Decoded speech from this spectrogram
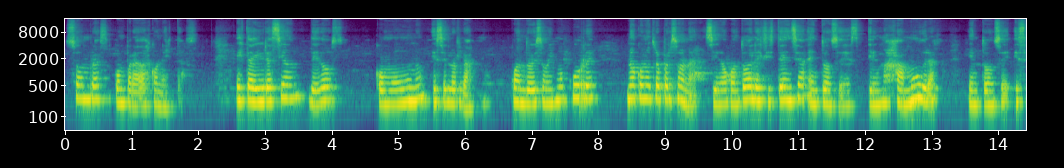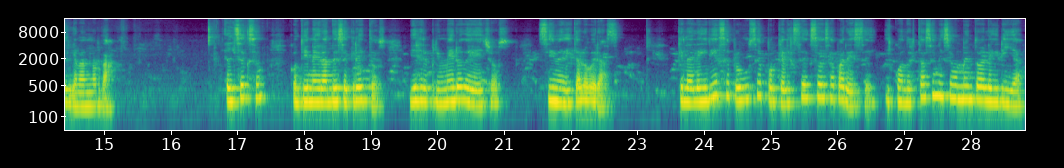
sombras comparadas con estas. Esta vibración de dos como uno es el orgasmo. Cuando eso mismo ocurre, no con otra persona, sino con toda la existencia, entonces el Mahamudra, entonces es el gran orgasmo. El sexo contiene grandes secretos y es el primero de ellos. Si medita lo verás que la alegría se produce porque el sexo desaparece y cuando estás en ese momento de alegría,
